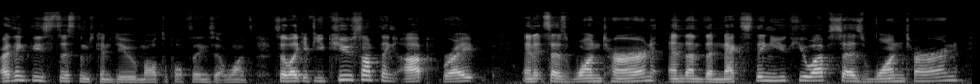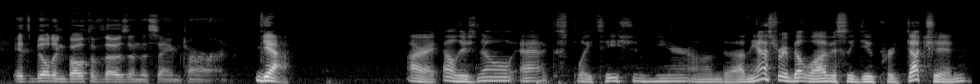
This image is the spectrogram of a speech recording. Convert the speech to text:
I think these systems can do multiple things at once. So, like, if you queue something up, right, and it says one turn, and then the next thing you queue up says one turn, it's building both of those in the same turn. yeah. All right. Oh, there's no exploitation here on the on the asteroid belt. Will obviously do production.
